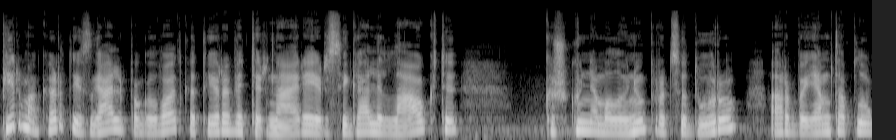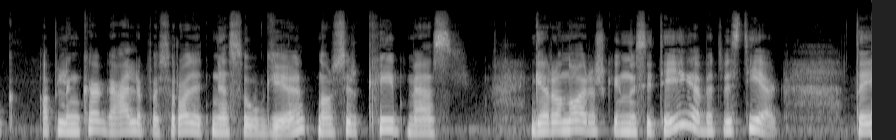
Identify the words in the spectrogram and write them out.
pirmą kartą jis gali pagalvoti, kad tai yra veterinarija ir jisai gali laukti kažkokių nemalonių procedūrų, arba jam ta aplinka gali pasirodyti nesaugi, nors ir kaip mes geranoriškai nusiteikę, bet vis tiek. Tai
